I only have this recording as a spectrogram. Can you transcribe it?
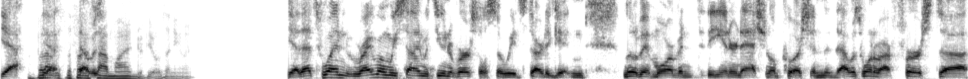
Yeah, but yeah, that was the first was, album I owned of yours, anyway. Yeah, that's when right when we signed with Universal, so we'd started getting a little bit more of an, the international push, and that was one of our first uh,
